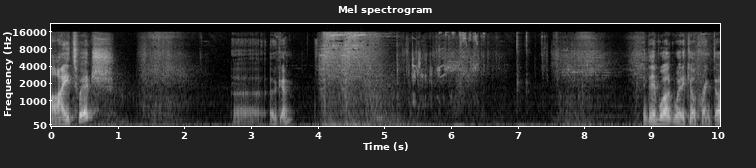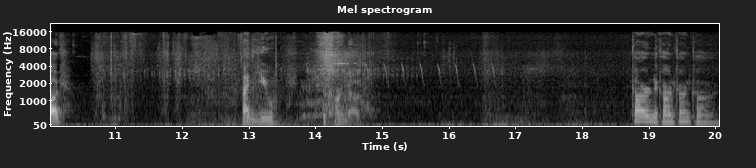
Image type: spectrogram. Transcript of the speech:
Eye Twitch. Uh, okay. Think they have a way to kill Crank Dog? Not you. The Karn Dog. Karn, Karn, Karn, Karn.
